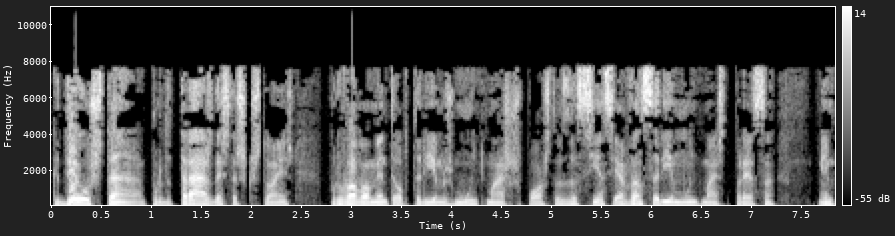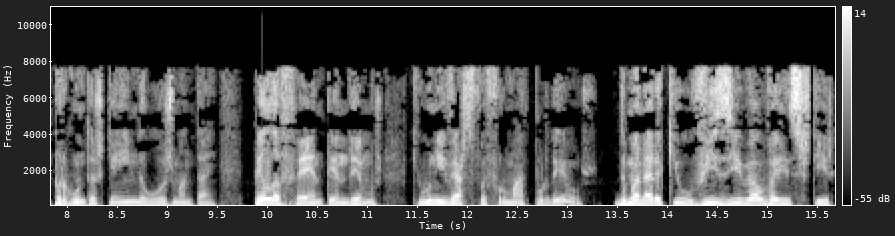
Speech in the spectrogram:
que Deus está por detrás destas questões, provavelmente obteríamos muito mais respostas, a ciência avançaria muito mais depressa em perguntas que ainda hoje mantém. Pela fé entendemos que o universo foi formado por Deus, de maneira que o visível veio existir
